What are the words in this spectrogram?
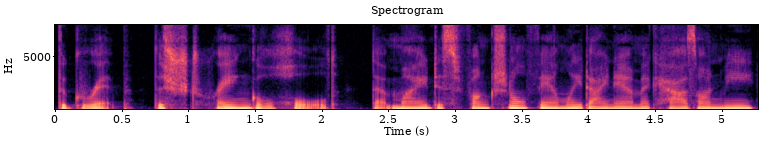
the grip, the stranglehold that my dysfunctional family dynamic has on me.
